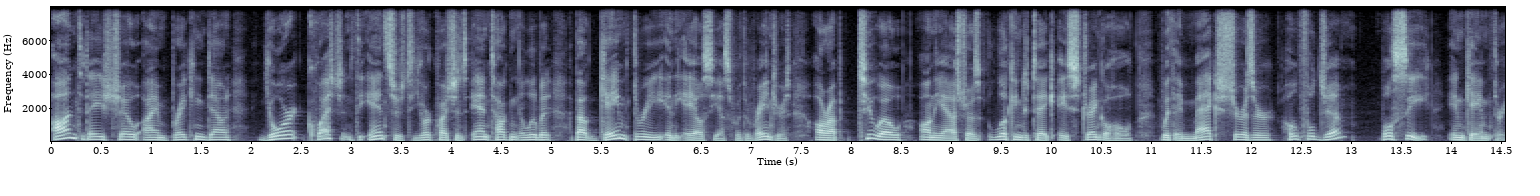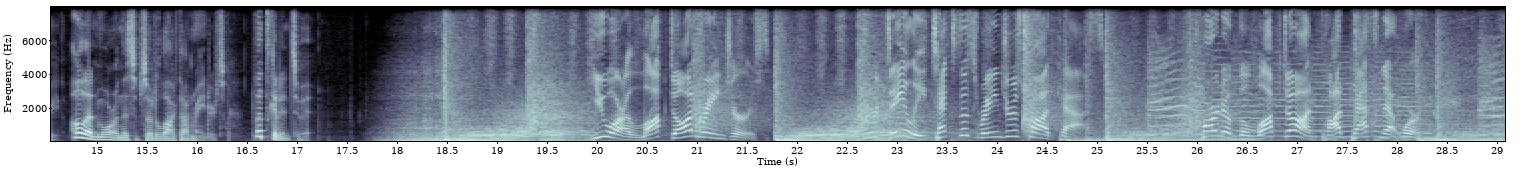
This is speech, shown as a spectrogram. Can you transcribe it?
On today's show, I'm breaking down your questions, the answers to your questions, and talking a little bit about game three in the ALCS where the Rangers are up 2 0 on the Astros, looking to take a stranglehold with a Max Scherzer hopeful gem. We'll see in game three. All that and more on this episode of Locked On Rangers. Let's get into it. You are Locked On Rangers, your daily Texas Rangers podcast. Part of the Locked On Podcast Network.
